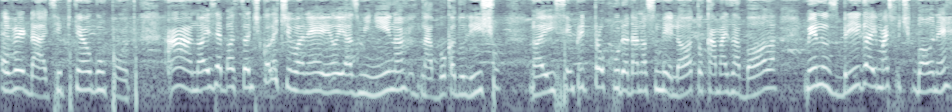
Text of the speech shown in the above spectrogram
É verdade, sempre tem algum ponto. Ah, nós é bastante coletiva, né? Eu e as meninas, na boca do lixo. Nós sempre procura dar nosso melhor, tocar mais a bola, menos briga e mais futebol, né?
